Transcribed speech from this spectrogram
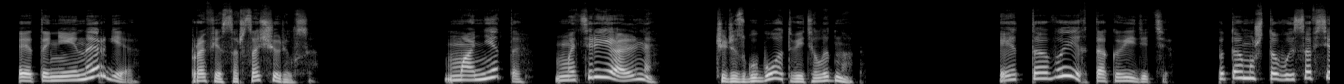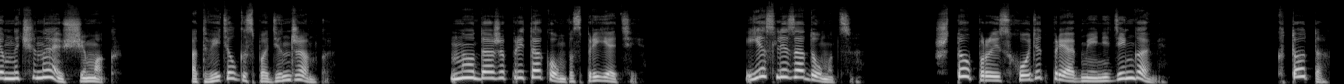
— это не энергия?» — профессор сощурился. «Монеты материальны», — через губу ответил Игнат. «Это вы их так видите, потому что вы совсем начинающий маг», — ответил господин Джанко. «Но даже при таком восприятии, если задуматься, что происходит при обмене деньгами? Кто-то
